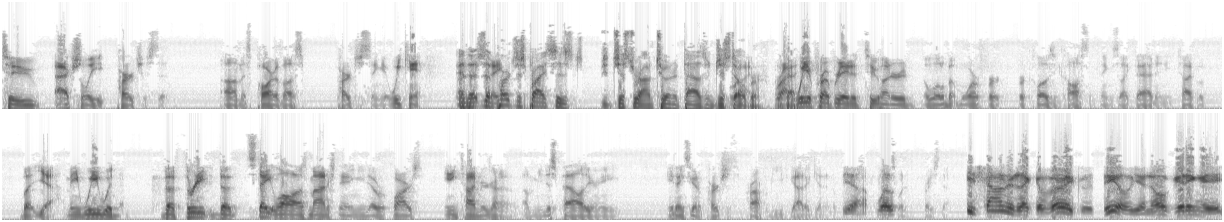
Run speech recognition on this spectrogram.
to actually purchase it um, as part of us purchasing it. We can't. And the, the purchase price is just around 200000 just right, over. Right. Okay. We appropriated 200 a little bit more for, for closing costs and things like that, any type of... But, yeah, I mean, we would... The three the state law, as my understanding, you know, requires anytime you're going to, a municipality or any anything's going to purchase the property, you've got to get it. Yeah, well, it, it sounded like a very good deal, you know, getting a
